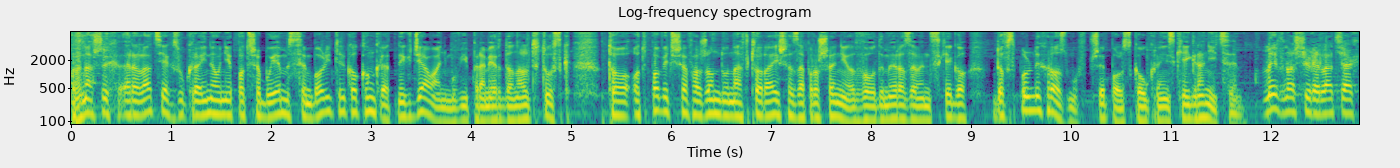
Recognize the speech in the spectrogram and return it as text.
W naszych relacjach z Ukrainą nie potrzebujemy symboli, tylko konkretnych działań, mówi premier Donald Tusk. To odpowiedź szefa rządu na wczorajsze zaproszenie od Wołodymyra Załęckiego do wspólnych rozmów przy polsko-ukraińskiej granicy. My w naszych relacjach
